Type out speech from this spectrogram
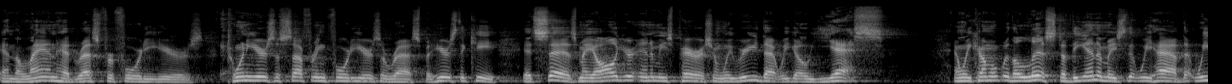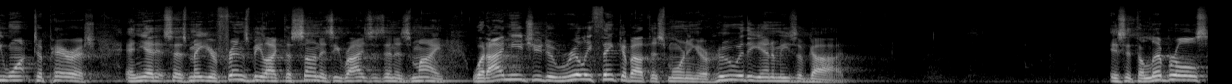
and the land had rest for 40 years 20 years of suffering, 40 years of rest. But here's the key it says, May all your enemies perish. And we read that, we go, Yes. And we come up with a list of the enemies that we have that we want to perish. And yet it says, May your friends be like the sun as he rises in his might. What I need you to really think about this morning are who are the enemies of God? Is it the liberals?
